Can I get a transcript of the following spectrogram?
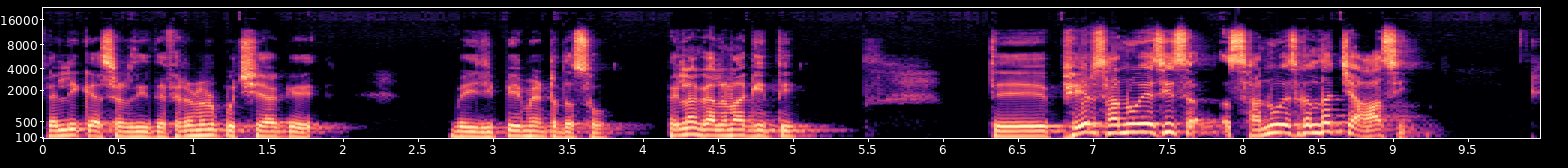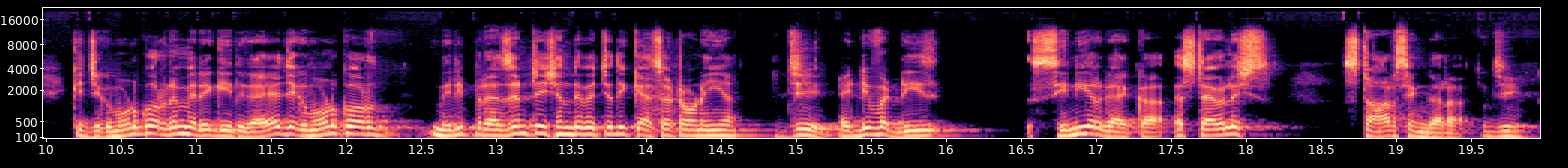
ਪਹਿਲੀ ਕੈਸਟ ਦੀ ਤੇ ਫਿਰ ਉਹਨਾਂ ਨੂੰ ਪੁੱਛਿਆ ਕਿ ਬਈ ਜੀ ਪੇਮੈਂਟ ਦੱਸੋ। ਪਹਿਲਾਂ ਗੱਲ ਨਾ ਕੀਤੀ। ਤੇ ਫਿਰ ਸਾਨੂੰ ਇਹ ਸੀ ਸਾਨੂੰ ਇਸ ਗੱਲ ਦਾ ਚਾਅ ਸੀ ਕਿ ਜਗਮੋਹਨ ਕੌਰ ਨੇ ਮੇਰੇ ਗੀਤ ਗਾਏ ਜਗਮੋਹਨ ਕੌਰ ਮੇਰੀ ਪ੍ਰੈਜੈਂਟੇਸ਼ਨ ਦੇ ਵਿੱਚ ਉਹਦੀ ਕੈਸਟ ਆਉਣੀ ਆ। ਜੀ। ਐਡੀ ਵੱਡੀ ਸੀਨੀਅਰ ਗਾਇਕਾ ਐਸਟੈਬਲਿਸ਼ ਸਟਾਰ ਸਿੰਗਰ ਆ। ਜੀ।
